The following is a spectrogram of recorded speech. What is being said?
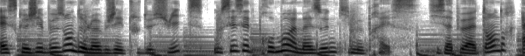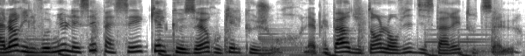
Est-ce que j'ai besoin de l'objet tout de suite ou c'est cette promo Amazon qui me presse? Si ça peut attendre, alors il vaut mieux laisser passer quelques heures ou quelques jours. La plupart du temps, l'envie disparaît toute seule.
